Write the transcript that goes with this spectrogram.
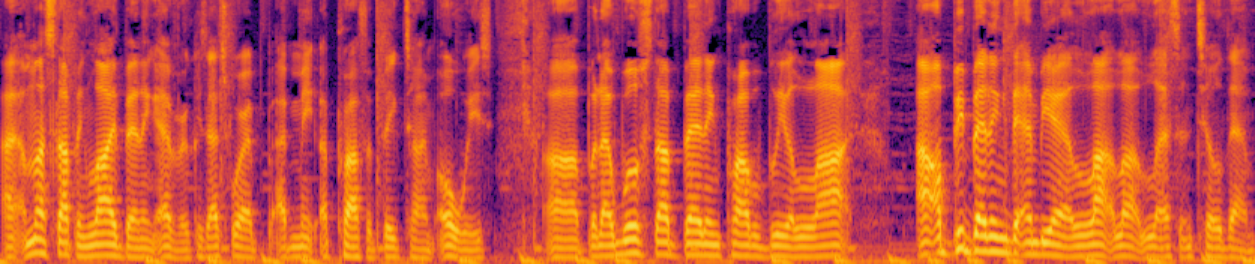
I, am not stopping live betting ever because that's where I, I make a profit big time always. Uh, but I will stop betting probably a lot. I'll be betting the NBA a lot, lot less until then.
